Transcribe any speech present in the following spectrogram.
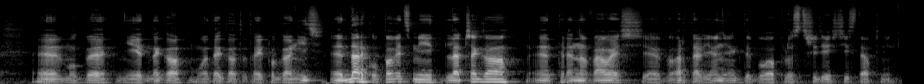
mógłby niejednego młodego tutaj pogonić. Darku, powiedz mi, dlaczego trenowałeś w Ortalionie, gdy było plus 30 stopni?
